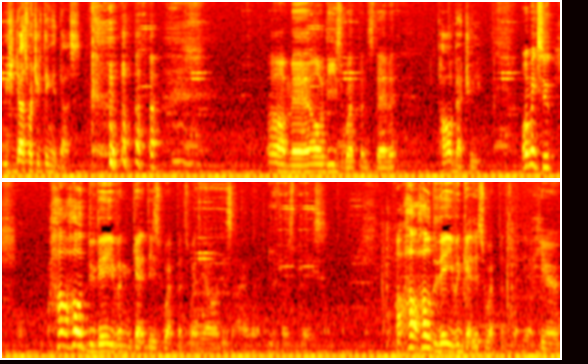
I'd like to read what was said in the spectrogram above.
which does what you think it does. oh man, all these weapons, damn it. Power battery. What makes you? How how do they even get these weapons when they're on this island in the first place? How how, how do they even get these weapons when they're here,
